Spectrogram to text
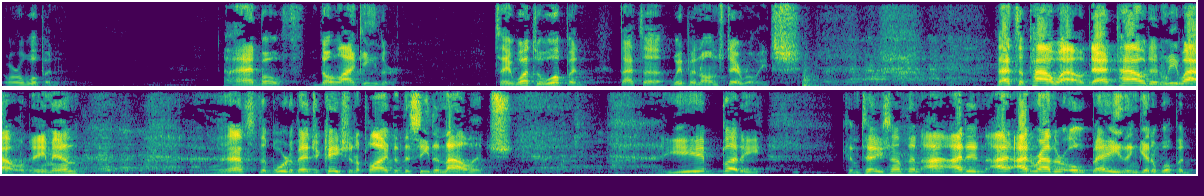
or a whooping. I had both. Don't like either. Say, what's a whooping? That's a whipping on steroids. That's a powwow. Dad powed and we wowed. Amen. That's the Board of Education applied to the seat of knowledge. Yeah, buddy. Can I tell you something? I, I didn't. I, would rather obey than get a whooping.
